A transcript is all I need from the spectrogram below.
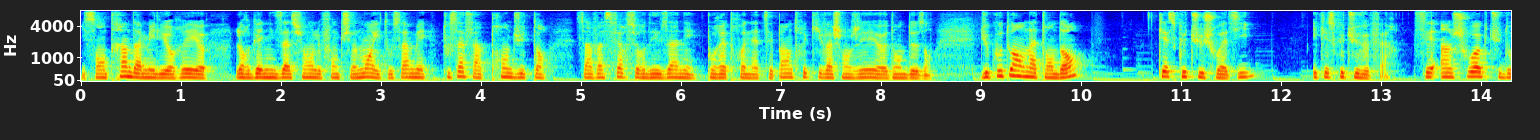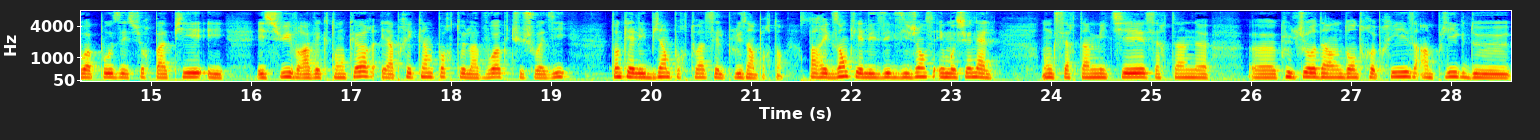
Ils sont en train d'améliorer l'organisation, le fonctionnement et tout ça, mais tout ça, ça prend du temps. Ça va se faire sur des années, pour être honnête. C'est pas un truc qui va changer dans deux ans. Du coup, toi, en attendant, qu'est-ce que tu choisis et qu'est-ce que tu veux faire? C'est un choix que tu dois poser sur papier et, suivre avec ton cœur et après qu'importe la voie que tu choisis, tant qu'elle est bien pour toi, c'est le plus important. Par exemple, il y a les exigences émotionnelles. Donc certains métiers, certaines euh, cultures d'entreprise impliquent de,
